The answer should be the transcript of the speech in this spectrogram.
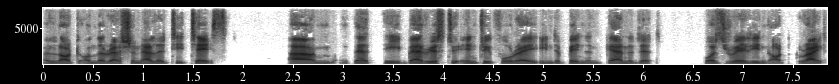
a lot on the rationality test, um, that the barriers to entry for a independent candidate was really not great.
